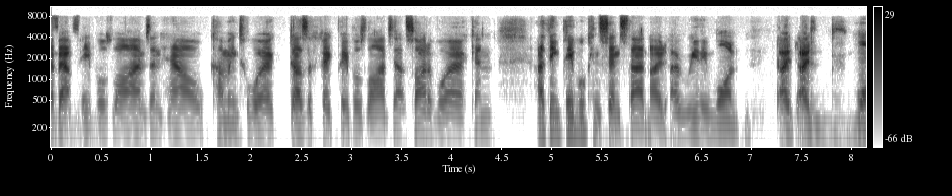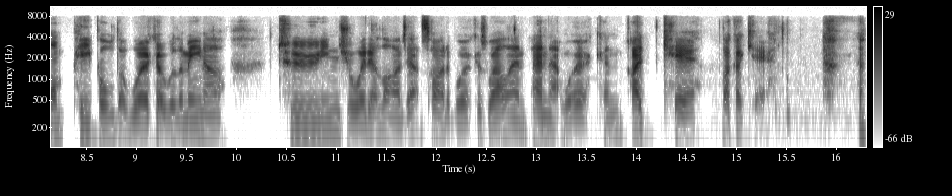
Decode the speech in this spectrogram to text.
about people's lives and how coming to work does affect people's lives outside of work. And I think people can sense that. I, I really want. I, I want people that work at Willomina to enjoy their lives outside of work as well, and and at work. And I care. Like I care.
